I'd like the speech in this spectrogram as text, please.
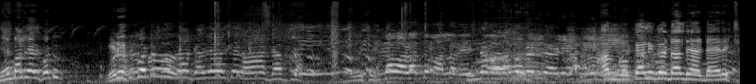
ఏం మళ్ళీ కొట్టు. ఆ ముఖానికి కొట్టాలి డైరెక్ట్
